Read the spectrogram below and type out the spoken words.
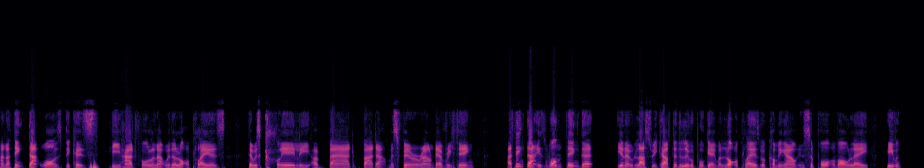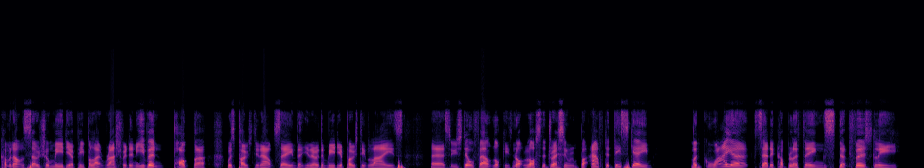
And I think that was because he had fallen out with a lot of players. There was clearly a bad, bad atmosphere around everything. I think that is one thing that you know, last week after the Liverpool game, a lot of players were coming out in support of Ole, even coming out on social media. People like Rashford and even Pogba was posting out saying that, you know, the media posting lies. Uh, so you still felt, look, he's not lost the dressing room. But after this game, Maguire said a couple of things that, firstly,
